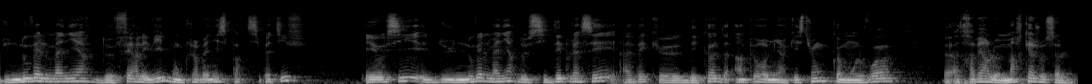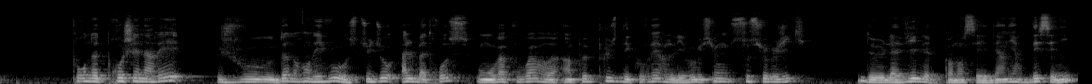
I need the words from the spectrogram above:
d'une nouvelle manière de faire les villes, donc l'urbanisme participatif, et aussi d'une nouvelle manière de s'y déplacer avec euh, des codes un peu remis en question, comme on le voit euh, à travers le marquage au sol. Pour notre prochain arrêt, je vous donne rendez-vous au studio Albatros, où on va pouvoir euh, un peu plus découvrir l'évolution sociologique de la ville pendant ces dernières décennies.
